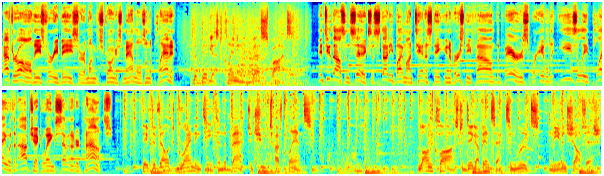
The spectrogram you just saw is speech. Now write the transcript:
After all, these furry beasts are among the strongest mammals on the planet. The biggest claiming the best spots. In 2006, a study by Montana State University found the bears were able to easily play with an object weighing 700 pounds. They've developed grinding teeth in the back to chew tough plants, long claws to dig up insects and roots, and even shellfish.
